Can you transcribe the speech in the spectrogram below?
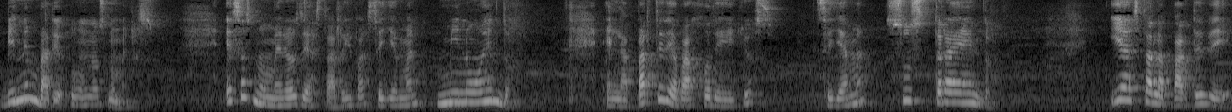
vienen varios unos números. Esos números de hasta arriba se llaman minuendo. En la parte de abajo de ellos se llama sustraendo. Y hasta la parte de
